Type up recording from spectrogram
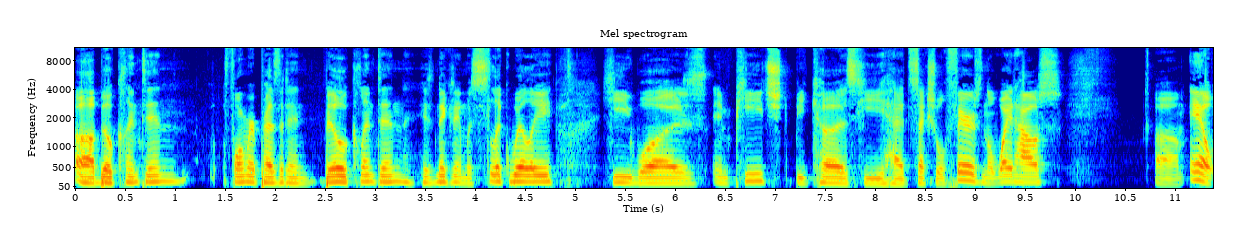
uh, Bill Clinton, former President Bill Clinton. His nickname was Slick Willie. He was impeached because he had sexual affairs in the White House. Um, and,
